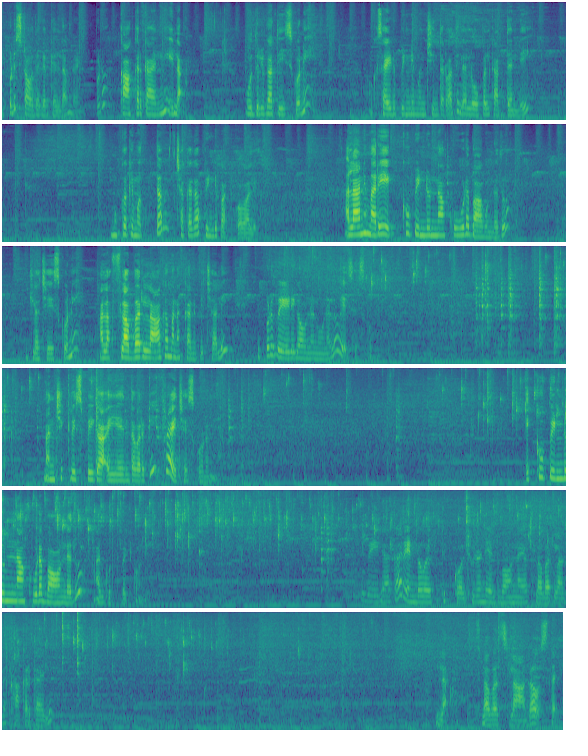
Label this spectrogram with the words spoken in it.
ఇప్పుడు స్టవ్ దగ్గరికి వెళ్దాం. రండి. ఇప్పుడు కాకరకాయల్ని ఇలా వదులుగా తీసుకొని ఒక సైడ్ పిండి ముంచిన తర్వాత ఇలా లోపలికి అద్దండి. ముక్కకి మొత్తం చక్కగా పిండి పట్టుకోవాలి. అలానే మరీ ఎక్కువ పిండి ఉన్నా కూడా బాగుండదు. ఇట్లా చేసుకొని అలా ఫ్లవర్ లాగా మనకు కనిపించాలి. ఇప్పుడు వేడిగా ఉన్న నూనెలో వేసేసుకోండి మంచి క్రిస్పీగా అయ్యేంత వరకు ఫ్రై చేసుకోవడమే. ఎక్కువ పిండి ఉన్నా కూడా బాగుండదు. అది గుర్తుపెట్టుకోండి. వేగాక రెండో వైపు తిప్పుకోవాలి. చూడండి ఎంత బాగున్నాయో ఫ్లవర్ లాగా కాకరకాయలు. ఇలా ఫ్లవర్స్ లాగా వస్తాయి.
